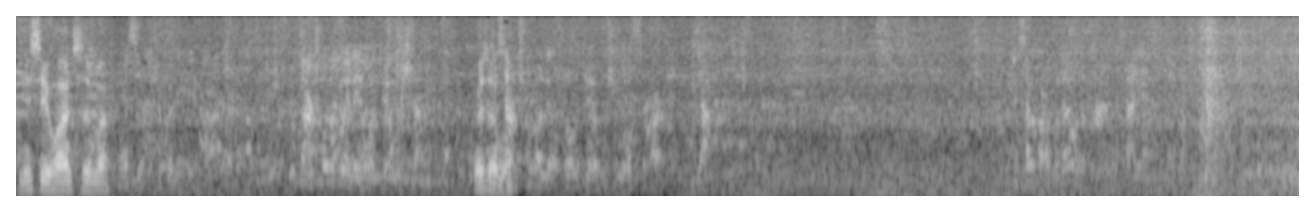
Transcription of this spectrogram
你喜欢吃吗？我喜欢吃桂林米粉，但是出了桂林我绝不吃。为什么？像出了柳州绝不吃螺蛳粉一样。这小狗昨天我就看着瞎眼睛那个。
